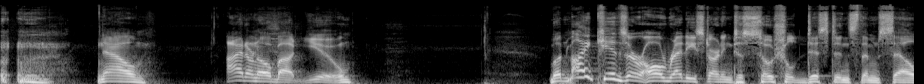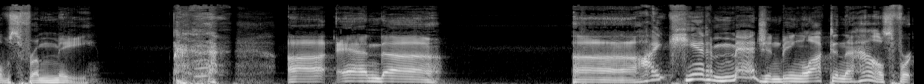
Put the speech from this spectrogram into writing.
now, I don't know about you, but my kids are already starting to social distance themselves from me. uh, and uh, uh, I can't imagine being locked in the house for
